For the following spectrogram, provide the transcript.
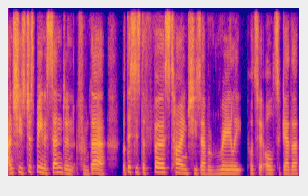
and she's just been ascendant from there. But this is the first time she's ever really put it all together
